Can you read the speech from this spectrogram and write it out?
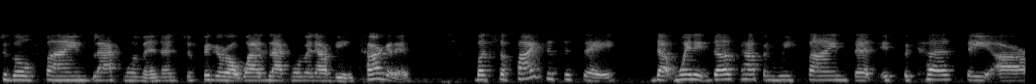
to go find black women and to figure out why black women are being targeted. But suffice it to say that when it does happen, we find that it's because they are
